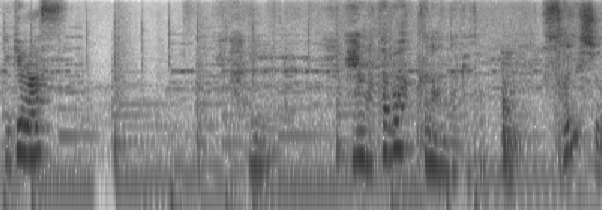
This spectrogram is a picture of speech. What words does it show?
す。いきます。え何？えまたバッグなんだけど。嘘でしょ。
